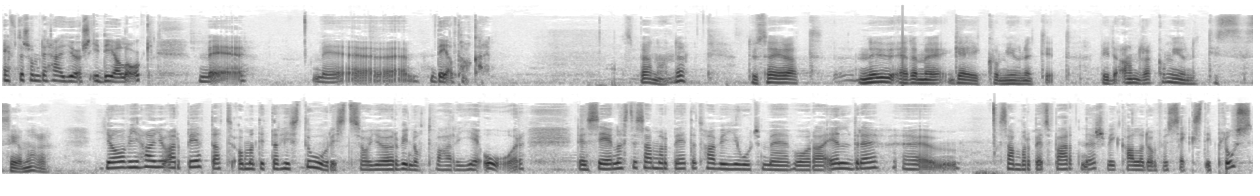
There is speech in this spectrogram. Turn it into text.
eftersom det här görs i dialog med, med eh, deltagare. Spännande. Du säger att nu är det med gay-communityt. Blir det andra communities senare? Ja, vi har ju arbetat, om man tittar historiskt så gör vi något varje år. Det senaste samarbetet har vi gjort med våra äldre eh, samarbetspartners, vi kallar dem för 60 plus.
